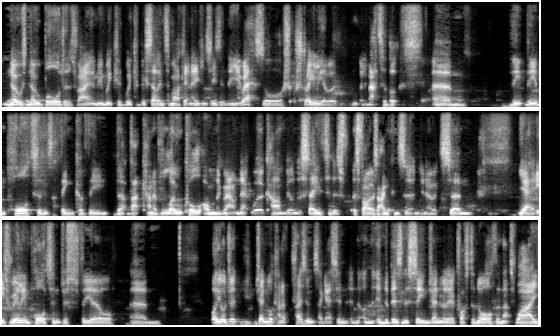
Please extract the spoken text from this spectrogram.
knows no borders right? I mean we could we could be selling to marketing agencies in the us or australia it doesn't really matter. But um, the the importance i think of the that, that kind of local on the ground network can't be understated as, as far as i'm concerned you know? It's um, yeah it's really important just for your um, well your general kind of presence i guess in, in in the business scene generally across the north. And that's why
